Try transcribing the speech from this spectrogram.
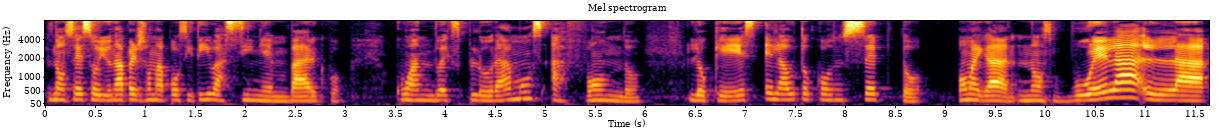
no sé, soy una persona positiva. Sin embargo, cuando exploramos a fondo lo que es el autoconcepto, oh my God, nos vuela la...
